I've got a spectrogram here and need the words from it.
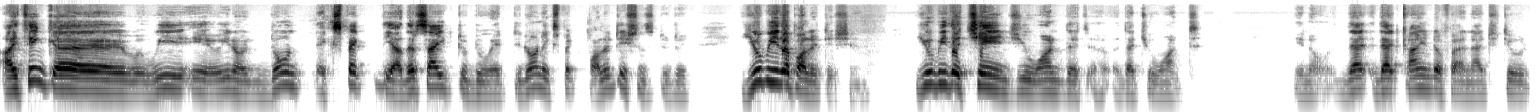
I think uh, we you know don't expect the other side to do it. You don't expect politicians to do it. You be the politician. You be the change you want that uh, that you want you know that that kind of an attitude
